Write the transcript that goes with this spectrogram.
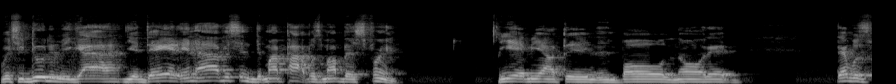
What you do to me, guy? Your dad and Iverson, my pop was my best friend. He had me out there and ball and all that. That was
